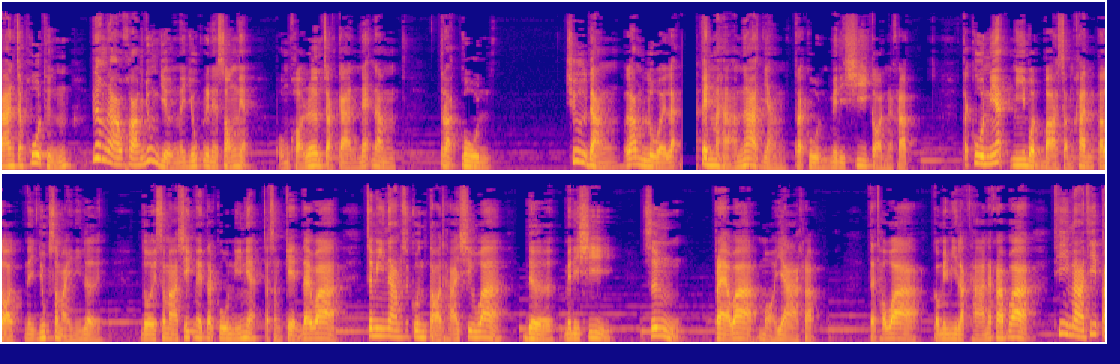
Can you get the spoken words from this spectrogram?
การจะพูดถึงเรื่องราวความยุ่งเหยิงในยุคเรเนซองส์เนี่ยผมขอเริ่มจากการแนะนำตระกูล ชื่อดังร่ำรวยและ เป็นมหาอำนาจอย่างตระกูลเมดิชีก่อนนะครับ ตระกูลนี้มีบทบาทสำคัญตลอดในยุคสมัยนี้เลย โดยสมาชิกในตระกูลนี้เนี่ยจะสังเกตได้ว่า จะมีนามสกุลต่อท้ายชื่อว่า The Medici ซึ่งแปลว่าหมอยาครับ แต่ทว่าก็ไม่มีหลักฐานนะครับว่าที่มาที่ไป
